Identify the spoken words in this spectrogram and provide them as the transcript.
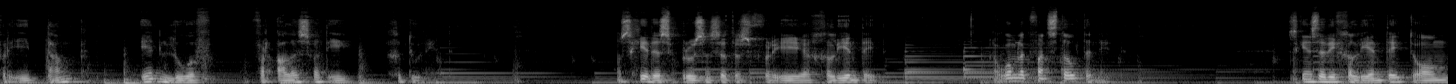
vir U dank en loof vir alles wat U gedoen het. Ons gee dus broers en susters vir U 'n geleentheid. 'n Oomblik van stilte net. Miskien is dit die geleentheid om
